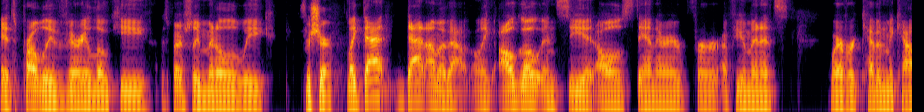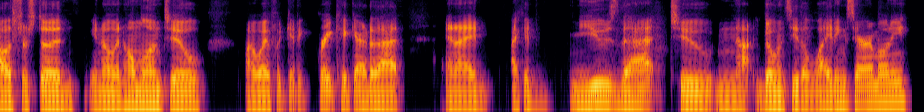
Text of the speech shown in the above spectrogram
it's probably very low key, especially middle of the week. For sure. Like that. That I'm about. Like I'll go and see it. I'll stand there for a few minutes wherever Kevin McAllister stood. You know, in Home Alone 2. My wife would get a great kick out of that, and I I could use that to not go and see the lighting ceremony.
